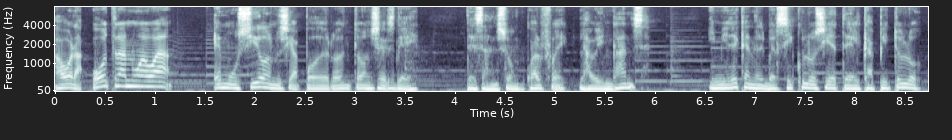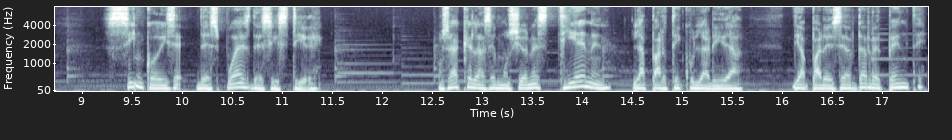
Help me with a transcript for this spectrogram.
Ahora, otra nueva emoción se apoderó entonces de, de Sansón. ¿Cuál fue? La venganza. Y mire que en el versículo 7 del capítulo 5 dice, después desistiré. O sea que las emociones tienen la particularidad de aparecer de repente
